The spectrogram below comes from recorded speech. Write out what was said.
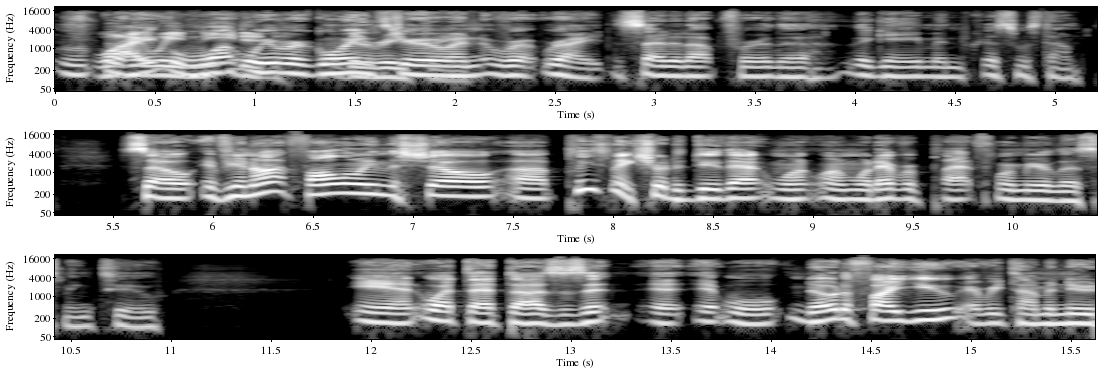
Why right, we what we were going through and right set it up for the the game in Christmas Town. So if you're not following the show, uh, please make sure to do that on, on whatever platform you're listening to. And what that does is it, it it will notify you every time a new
